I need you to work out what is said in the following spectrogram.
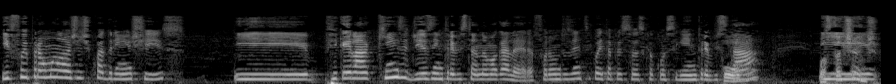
e fui para uma loja de quadrinhos X. E fiquei lá 15 dias entrevistando uma galera. Foram 250 pessoas que eu consegui entrevistar. Porra, bastante E- gente.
